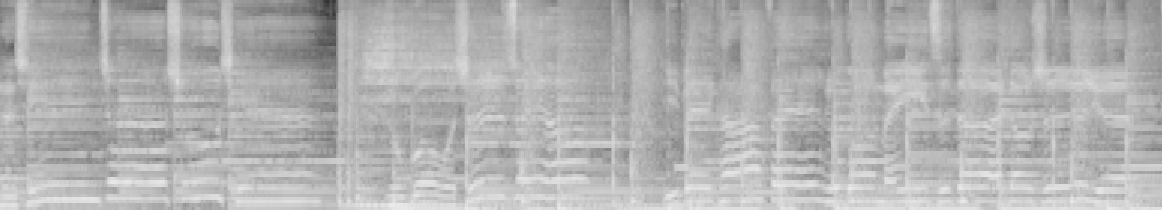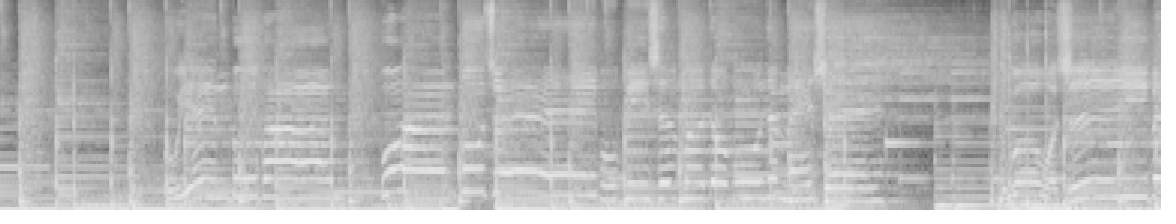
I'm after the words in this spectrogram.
能醒着书写。如果我是最后一杯咖啡，如果每一次的爱都是约，不言不盼，不恨不醉，不必什么都不能没睡。如果我是一杯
